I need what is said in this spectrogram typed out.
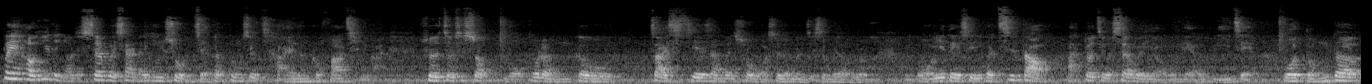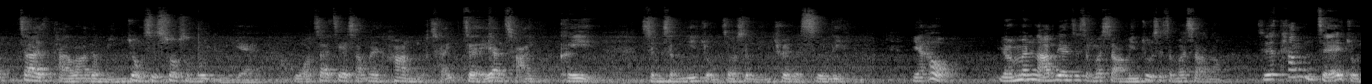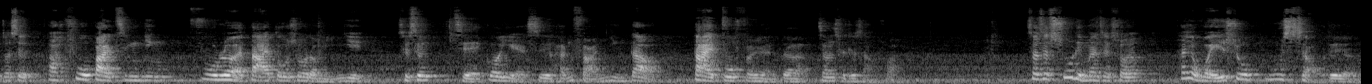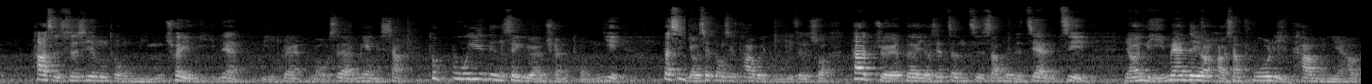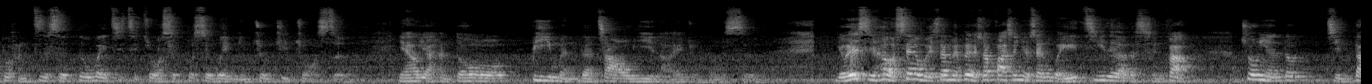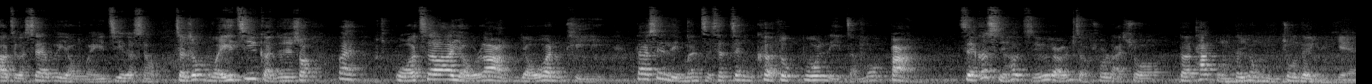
背后一定有社会上的因素，这个东西才能够发起来。所以就是说，我不能够在街上面说我是人民，这是没有用。我一定是一个知道啊，对这个社会有了理解，我懂得在台湾的民众是说什么语言，我在这上面看，我才怎样才可以形成一种就是明确的势力。然后人们那边是怎么想，民众是怎么想呢？其实他们这一种就是啊，腐败精英忽略大多数的民意，其实这个也是很反映到。大部分人的真实的想法，这是书里面就说，他有为数不少的人，他只是认同民粹理念里边某些面向，都不一定是完全同意，但是有些东西他会同意，就是说他觉得有些政治上面的政绩，然后里面的人好像不理他们，然后都很自私，都为自己做事，不是为民众去做事，然后有很多闭门的交易那一种东西。有些时候，社会上面，比如说发生有些危机的情况，众人都警到这个社会有危机的时候，这种危机感就是说，喂，国家有难有问题，但是你们只是政客都不理，怎么办？这个时候，只要有人走出来说，的他懂得用民众的语言，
